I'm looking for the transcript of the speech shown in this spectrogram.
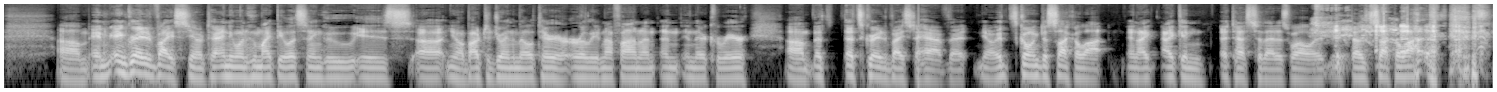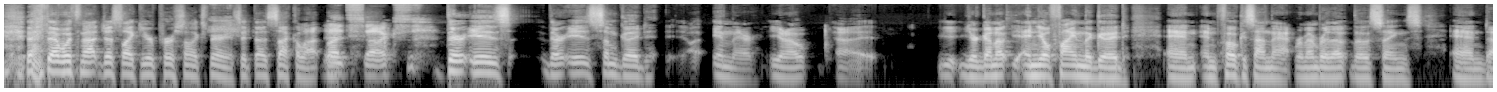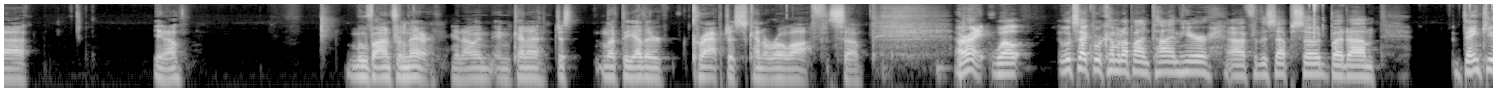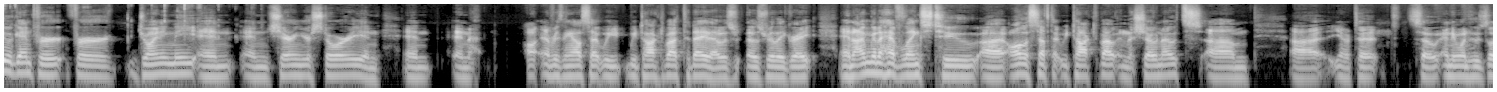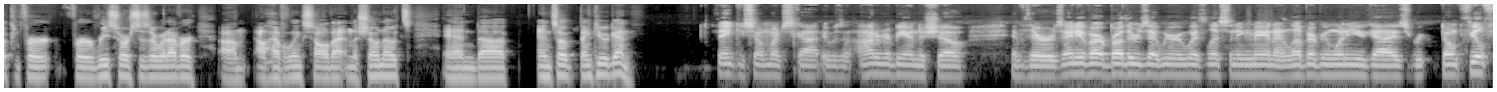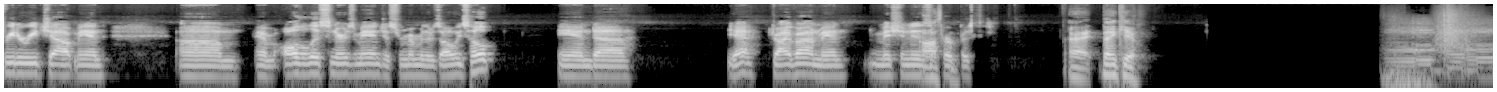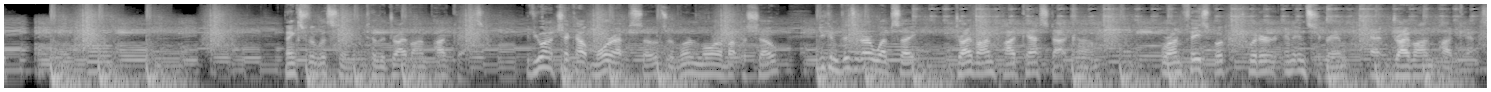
Um, and, and great advice, you know, to anyone who might be listening who is, uh, you know, about to join the military or early enough on in, in their career. Um, that's that's great advice to have. That you know, it's going to suck a lot, and I I can attest to that as well. It, it does suck a lot. that was not just like your personal experience. It does suck a lot. But it sucks. There is there is some good in there. You know. Uh, you're gonna and you'll find the good and and focus on that remember th- those things and uh you know move on from there you know and, and kind of just let the other crap just kind of roll off so all right well it looks like we're coming up on time here uh, for this episode but um thank you again for for joining me and and sharing your story and and and everything else that we we talked about today. That was that was really great. And I'm going to have links to uh, all the stuff that we talked about in the show notes. Um, uh, you know, to so anyone who's looking for for resources or whatever, um, I'll have links to all that in the show notes. And uh, and so thank you again. Thank you so much, Scott. It was an honor to be on the show. If there's any of our brothers that we were with listening, man, I love every one of you guys. Re- don't feel free to reach out, man. Um, and all the listeners, man, just remember there's always hope and uh, yeah, drive on, man. Mission is awesome. a purpose. All right, thank you. Thanks for listening to the Drive On podcast. If you want to check out more episodes or learn more about the show, you can visit our website, driveonpodcast.com, or on Facebook, Twitter, and Instagram at Drive On Podcast.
